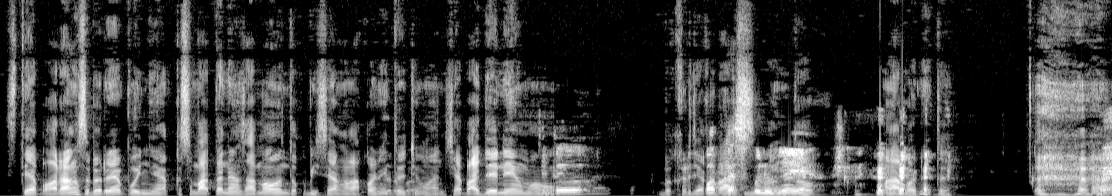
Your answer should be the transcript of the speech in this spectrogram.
setiap orang sebenarnya punya kesempatan yang sama untuk bisa ngelakuin itu, cuman siapa aja nih yang mau Itu bekerja podcast keras sebelumnya ya. untuk melakukan itu. Nah,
